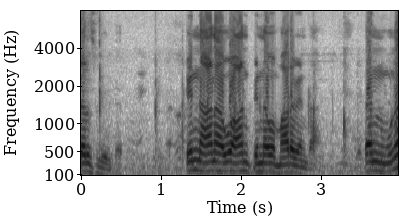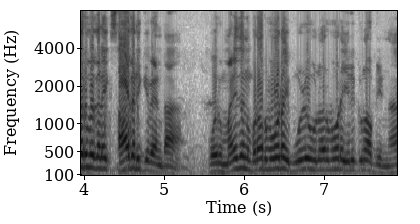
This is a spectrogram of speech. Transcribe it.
கருத்து சொல்லியிருக்காரு. பெண் ஆணாவோ ஆண் பெண்ணாவோ மாற வேண்டாம். தன் உணர்வுகளை சாகடிக்க வேண்டாம். ஒரு மனிதன் உணர்வோடு முழு உணர்வோடு இருக்கணும் அப்படின்னா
